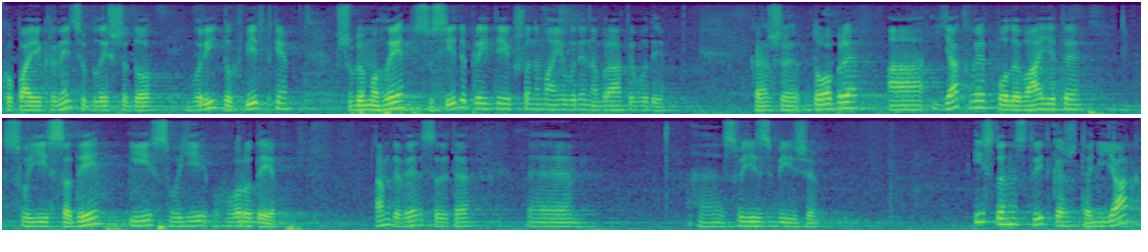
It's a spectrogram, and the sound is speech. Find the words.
копає криницю ближче до воріт, до хвіртки, щоб могли сусіди прийти, якщо немає води, набрати води. Каже, добре, а як ви поливаєте свої сади і свої городи? Там, де ви садите е, е, свої збіжжя. І стоїть, каже, та ніяк.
